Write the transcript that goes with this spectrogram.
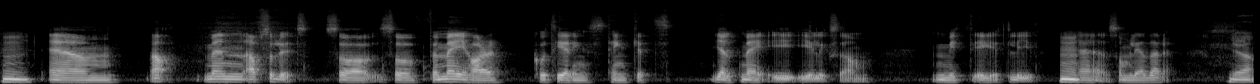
Mm. Ehm, ja, men absolut. Så, så för mig har kvoteringstänket hjälpt mig i, i liksom mitt eget liv eh, som ledare. Ja.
